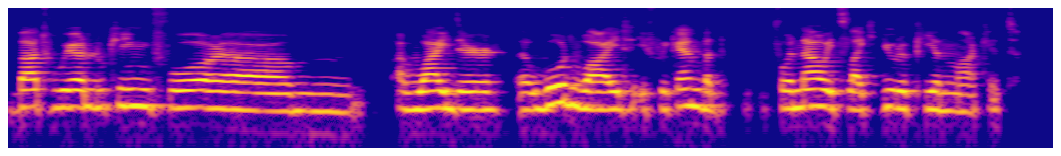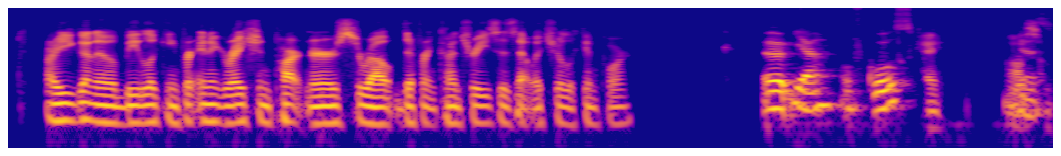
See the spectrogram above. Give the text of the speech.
But we are looking for um, a wider, uh, worldwide, if we can. But for now, it's like European market. Are you going to be looking for integration partners throughout different countries? Is that what you're looking for? Uh, yeah, of course. Okay, awesome. Yes.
